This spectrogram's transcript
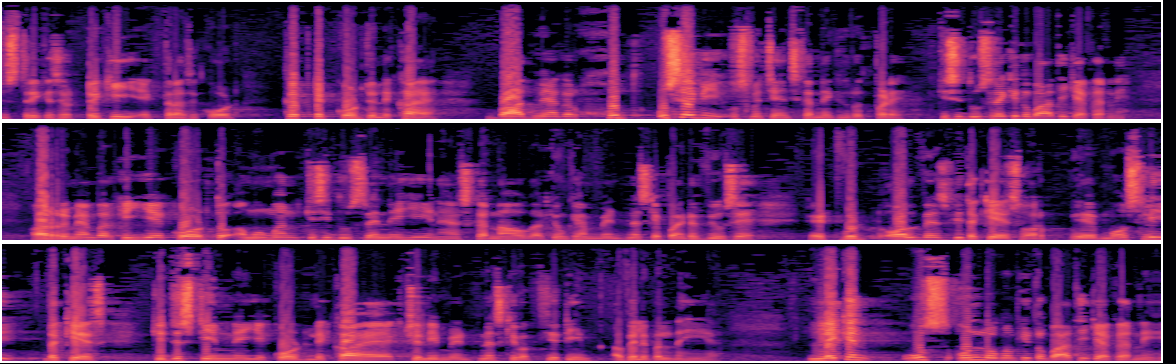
جس طریقے سے ٹرکی ایک طرح سے کوڈ کرپٹک کوڈ جو لکھا ہے، بعد میں اگر خود اسے بھی اس میں چینج کرنے کی ضرورت پڑے، کسی دوسرے کی تو بات ہی کیا کرنی؟ اور ریمبر کہ یہ کوڈ تو عموماً کسی دوسرے نے ہی انہینس کرنا ہوگا کیونکہ ہم مینٹنس کے پوائنٹ آف ویو سے it would always be the case اور موسٹلی دا کیس کہ جس ٹیم نے یہ کوڈ لکھا ہے ایکچولی مینٹنس کے وقت یہ ٹیم اویلیبل نہیں ہے۔ لیکن اس ان لوگوں کی تو بات ہی کیا کرنی؟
